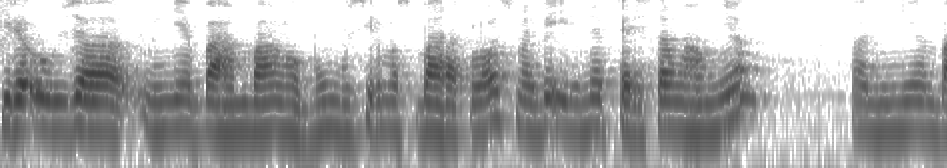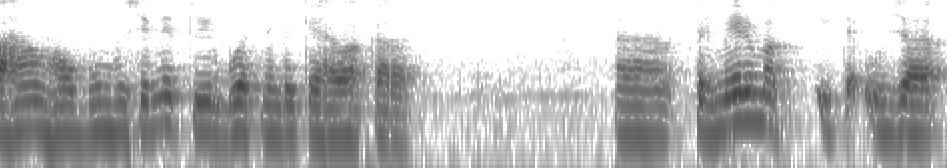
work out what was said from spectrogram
sira uza ninia bahan bahan ho bumbu sira mas barak los mai be ini versa ngaunia ninia bahan ho bumbu sira tuir buat nebe ke hawa karak primeiro mak ita uza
